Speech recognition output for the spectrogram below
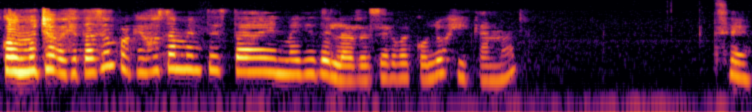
con mucha vegetación porque justamente está en medio de la reserva ecológica, ¿no? Sí.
